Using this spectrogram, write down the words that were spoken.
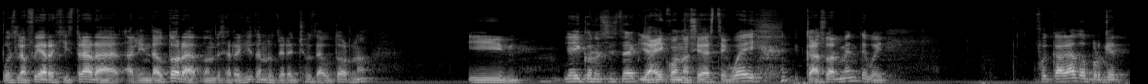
pues la fui a registrar a, a Linda Autora, donde se registran los derechos de autor, ¿no? Y Y ahí conociste a Héctor. y ahí conocí a este güey, casualmente, güey. Fue cagado porque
